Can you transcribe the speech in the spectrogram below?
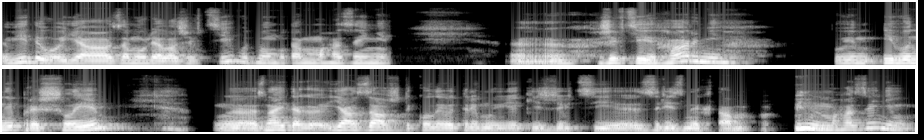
відео, я замовляла живці в одному там магазині. Е, живці гарні, і вони прийшли. Е, Знаєте, я завжди, коли отримую якісь живці з різних там магазинів,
